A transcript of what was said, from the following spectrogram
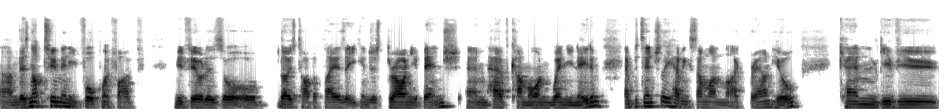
Um, there's not too many 4.5 midfielders or, or, those type of players that you can just throw on your bench and have come on when you need them. And potentially having someone like Brownhill can give you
